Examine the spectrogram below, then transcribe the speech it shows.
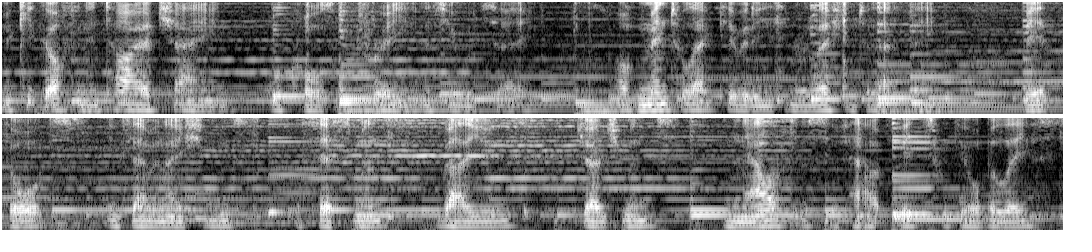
you kick off an entire chain, or causal tree, as you would say, of mental activities in relation to that thing be it thoughts, examinations, assessments, values, judgments, analysis of how it fits with your beliefs,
